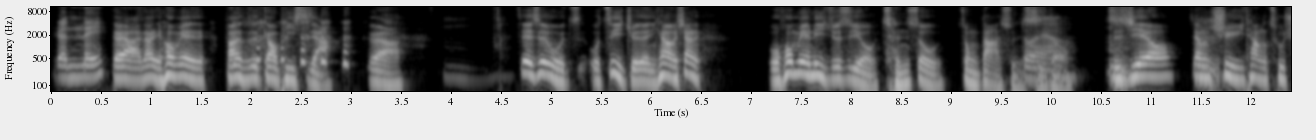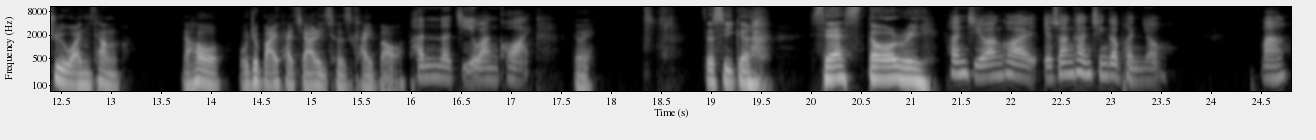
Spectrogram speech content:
人类，对啊，那你后面发生什么事关我屁事啊？对啊，嗯。这也是我我自己觉得，你看，我像我后面例就是有承受重大损失的、直接哦，这样嗯。去一趟出去玩一趟，然后我就把一台家里车子开包，喷了几万块，对，这是一个 sad story。喷几万块也算看清个朋友吗？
